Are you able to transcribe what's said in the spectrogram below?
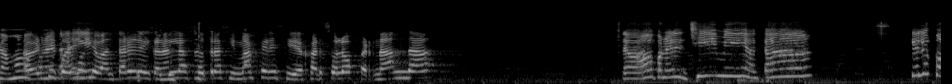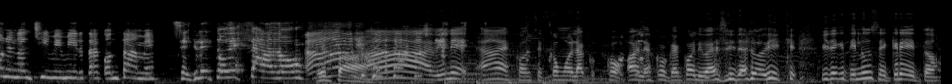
a a ver si podemos ahí. levantar en el canal las otras imágenes y dejar solo a Fernanda. Le vamos a poner el chimi acá. ¿Qué le ponen al chimi, Mirta? Contame. Secreto de Estado. Epa. Ah, viene, ah, es con- como la, co- ah, la Coca-Cola, iba a decir, ya lo dije. Viste que tiene un secreto.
